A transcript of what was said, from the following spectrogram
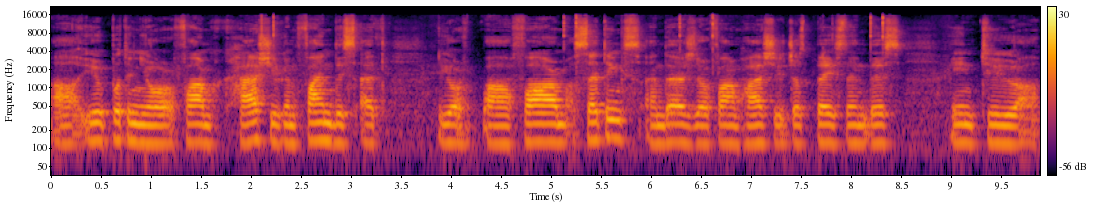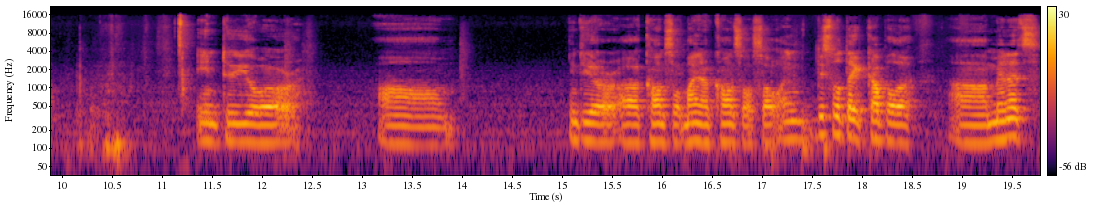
uh, you put in your farm hash you can find this at your uh, farm settings and there's your farm hash. You just paste in this into uh, into your um, into your uh, console miner console. So and this will take a couple of uh, minutes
